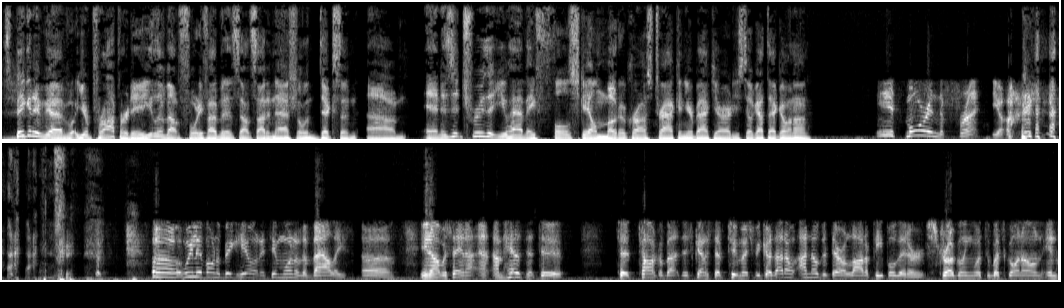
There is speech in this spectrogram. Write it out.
Speaking of uh, your property, you live about 45 minutes outside of Nashville and Dickson. Um, and is it true that you have a full scale motocross track in your backyard? You still got that going on? It's more in the front yard. uh, we live on a big hill and it's in one of the valleys. Uh, you know, I was saying I, I'm hesitant to to talk about this kind of stuff too much because I don't. I know that there are a lot of people that are struggling with what's going on, and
